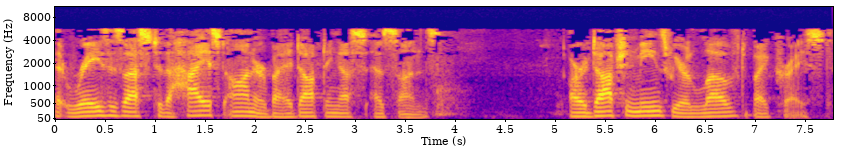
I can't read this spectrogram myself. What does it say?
that raises us to the highest honor by adopting us as sons. Our adoption means we are loved by Christ.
